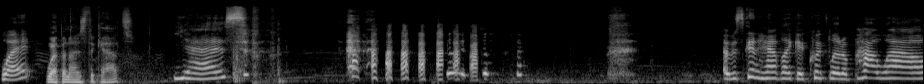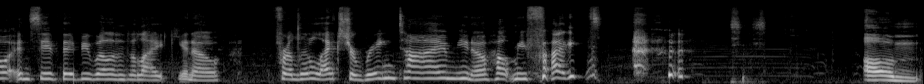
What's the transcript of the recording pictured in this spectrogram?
What? Weaponize the cats. Yes. I was gonna have like a quick little powwow and see if they'd be willing to like, you know, for a little extra ring time, you know, help me fight. Um,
